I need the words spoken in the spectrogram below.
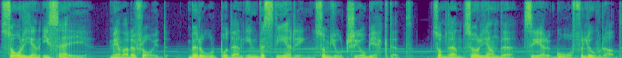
Sorgen i sig, menade Freud, beror på den investering som gjorts i objektet, som den sörjande ser gå förlorad.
